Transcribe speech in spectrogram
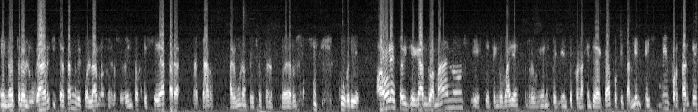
en otro lugar y tratamos de colarnos en los eventos que sea para sacar algunos pesos para poder cubrir. Ahora estoy llegando a manos, este, tengo varias reuniones pendientes con la gente de acá porque también es muy importante,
